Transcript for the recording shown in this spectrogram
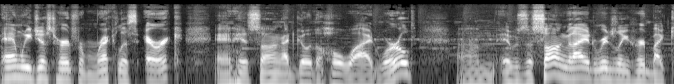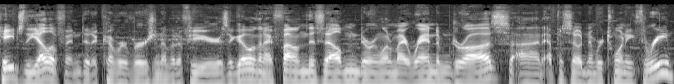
And we just heard from Reckless Eric and his song I'd Go the Whole Wide World. Um, it was a song that I had originally heard by Cage the Elephant, did a cover version of it a few years ago, and then I found this album during one of my random draws on episode number 23.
